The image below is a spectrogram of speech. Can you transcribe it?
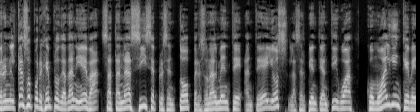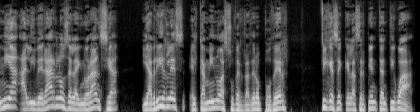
Pero en el caso, por ejemplo, de Adán y Eva, Satanás sí se presentó personalmente ante ellos, la serpiente antigua, como alguien que venía a liberarlos de la ignorancia y abrirles el camino a su verdadero poder. Fíjese que la serpiente antigua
